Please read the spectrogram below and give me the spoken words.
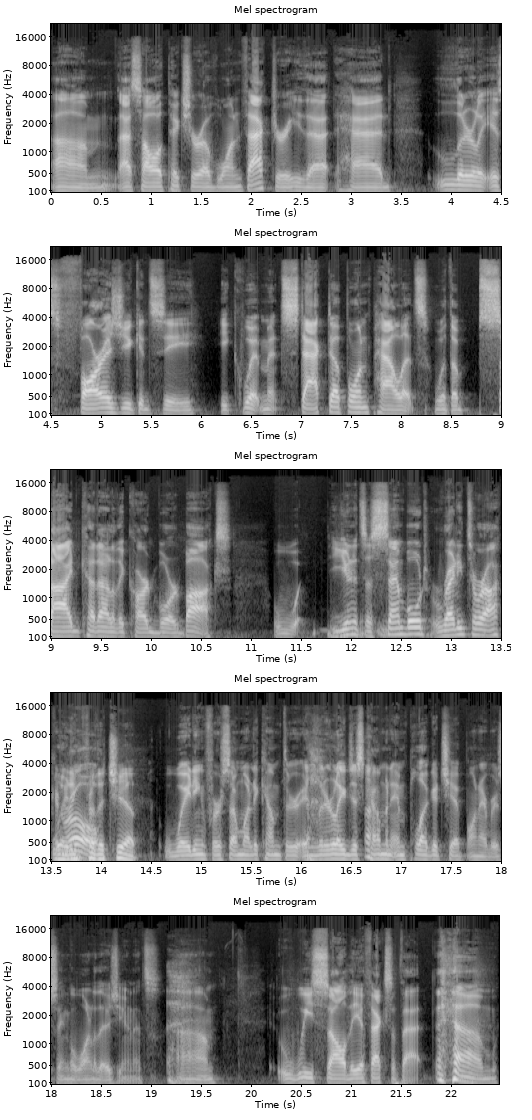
Um, I saw a picture of one factory that had literally, as far as you could see, equipment stacked up on pallets with a side cut out of the cardboard box. W- units assembled, ready to rock and Waiting roll for the chip. waiting for someone to come through and literally just come in and plug a chip on every single one of those units. Um, we saw the effects of that. Um,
